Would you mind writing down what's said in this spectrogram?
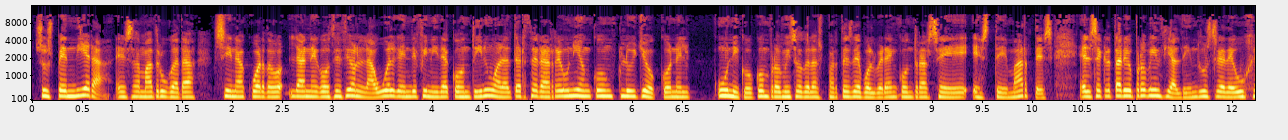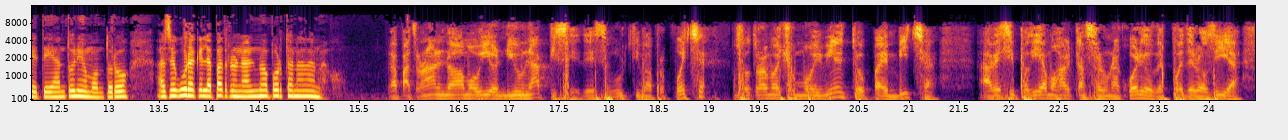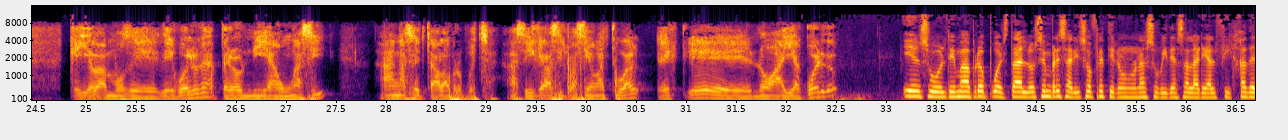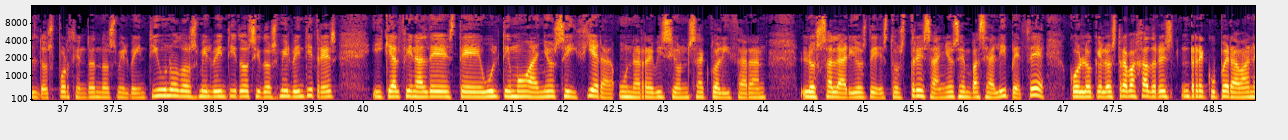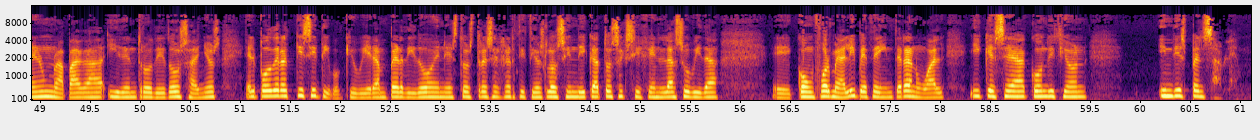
suspendiera esa madrugada sin acuerdo la negociación. La huelga indefinida continúa. La tercera reunión concluyó con el único compromiso de las partes de volver a encontrarse este martes. El secretario provincial de Industria de UGT, Antonio Montoro, asegura que la patronal no aporta nada nuevo. La patronal no ha movido ni un ápice de su última propuesta. Nosotros hemos hecho un movimiento para en vista a ver si podíamos alcanzar un acuerdo después de los días que llevamos de, huelga, pero ni aún así han aceptado la propuesta. Así que la situación actual es que no hay acuerdo y en su última propuesta, los empresarios ofrecieron una subida salarial fija del 2% en 2021, 2022 y 2023 y que al final de este último año se hiciera una revisión, se actualizaran los salarios de estos tres años en base al IPC, con lo que los trabajadores recuperaban en una paga y dentro de dos años el poder adquisitivo que hubieran perdido en estos tres ejercicios. Los sindicatos exigen la subida eh, conforme al IPC interanual y que sea condición indispensable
